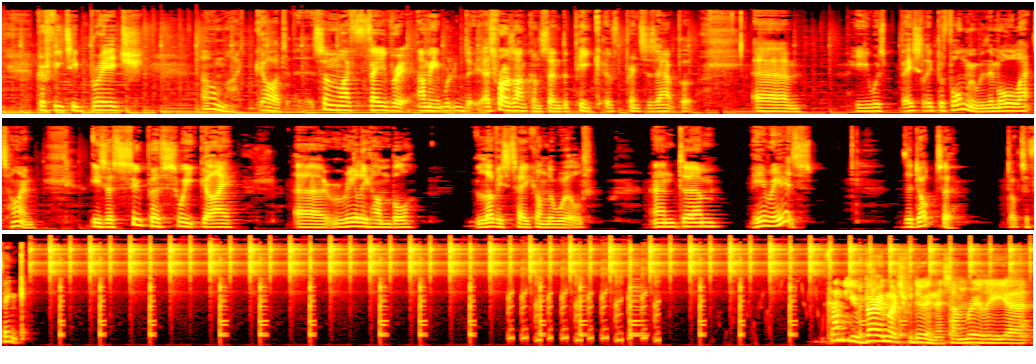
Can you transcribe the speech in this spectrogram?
Graffiti Bridge. Oh my God. Some of my favourite, I mean, as far as I'm concerned, the peak of Prince's output. Um, he was basically performing with him all that time. He's a super sweet guy, uh, really humble, love his take on the world. And um, here he is, the doctor, Dr. Fink. Thank you very much for doing this. I'm really uh,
